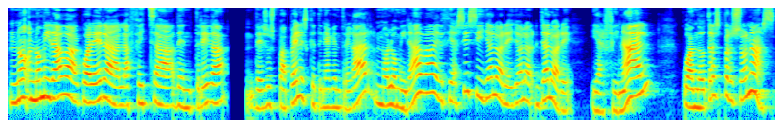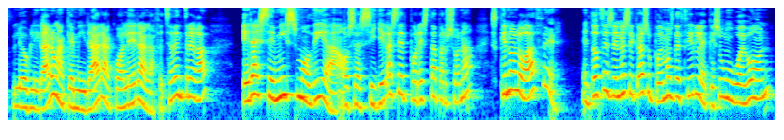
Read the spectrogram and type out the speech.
No, no miraba cuál era la fecha de entrega de esos papeles que tenía que entregar, no lo miraba y decía, sí, sí, ya lo haré, ya lo, ya lo haré. Y al final, cuando otras personas le obligaron a que mirara cuál era la fecha de entrega, era ese mismo día. O sea, si llega a ser por esta persona, es que no lo hace. Entonces, en ese caso, podemos decirle que es un huevón,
